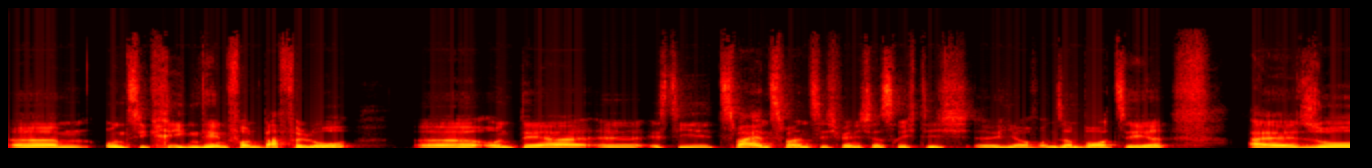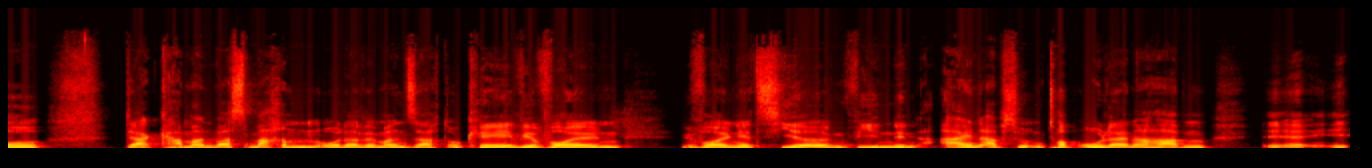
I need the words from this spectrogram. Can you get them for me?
ähm, und sie kriegen den von Buffalo. Äh, und der äh, ist die 22, wenn ich das richtig äh, hier auf unserem Board sehe. Also, da kann man was machen. Oder wenn man sagt, okay, wir wollen wir wollen jetzt hier irgendwie den einen absoluten Top-O-Liner haben. Äh,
